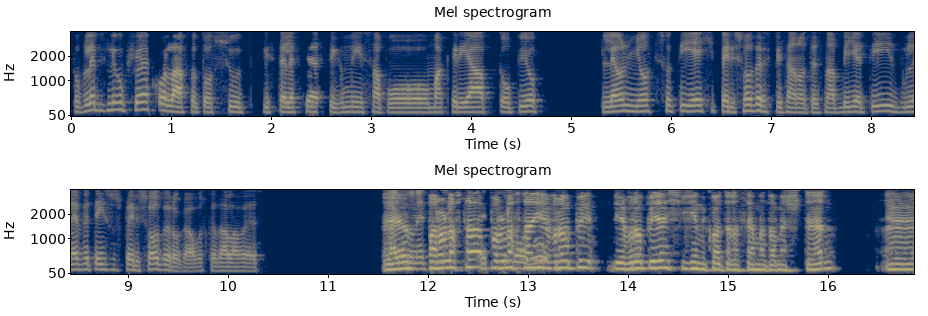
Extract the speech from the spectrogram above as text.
το βλέπεις λίγο πιο εύκολα αυτό το shoot της τελευταίας στιγμής από μακριά, το οποίο πλέον νιώθεις ότι έχει περισσότερες πιθανότητες να μπει, γιατί δουλεύεται ίσως περισσότερο κάπως, κατάλαβες. Τουλάχιστον Ε, έτσι- Παρ' όλα αυτά, έτσι παρόλα το αυτά η, εγώ. Ευρώπη, η Ευρώπη έχει γενικότερα θέματα με σουτέρ. Ε,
